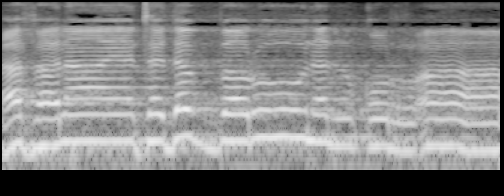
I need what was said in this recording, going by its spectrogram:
أفلا يتدبرون القرآن؟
